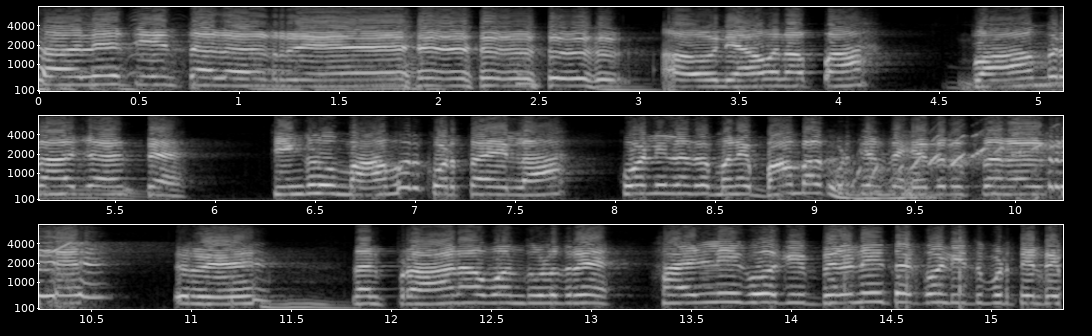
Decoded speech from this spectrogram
ತಲೆ ತಿಂತಾಳ್ರಿ ಅವನ್ ಯಾವನಪ್ಪ? ಬಾಂಬ್ ರಾಜ ಅಂತೆ. ತಿಂಗಳು ಮಾಮೂಲು ಕೊಡ್ತಾ ಇಲ್ಲ. ಕೊಡ್ಲಿಲ್ಲ ಅಂದ್ರೆ ಮನೆ ಬಾಂಬ್ ಹಾಕ್ಬಿಡ್ತೀನಿ ಅಂತ ಹೆದರ್ಸ್ತಾನಲ್ರಿ ರೀ ನನ್ ಪ್ರಾಣ ಒಂದ್ ಉಳಿದ್ರೆ ಹಳ್ಳಿಗೆ ಹೋಗಿ ಬೆರಣೆ ತಕೊಂಡ್ ಇದ್ ಬಿಡ್ತೇನ್ರಿ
